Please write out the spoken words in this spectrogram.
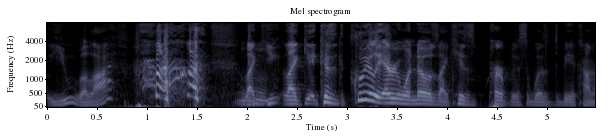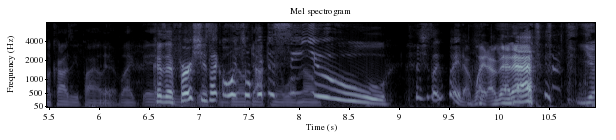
you alive?" like Mm-hmm. you, like because clearly everyone knows like his purpose was to be a kamikaze pilot. Like Because at first she's like, "Oh, it's so good to see you." And she's like, "Wait a wait a minute." you,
